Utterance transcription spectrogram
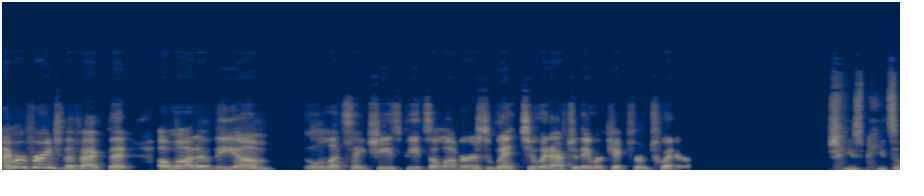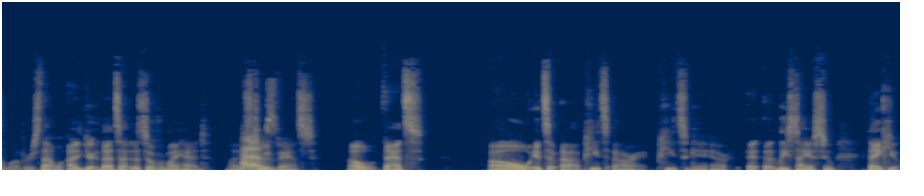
I'm referring to the fact that a lot of the um let's say cheese pizza lovers went to it after they were kicked from Twitter. Cheese pizza lovers. That one, uh, you're, that's that's over my head. That's too advanced. Oh, that's oh, it's a uh, pizza. All right, pizza game. all right. At, at least I assume. Thank you.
